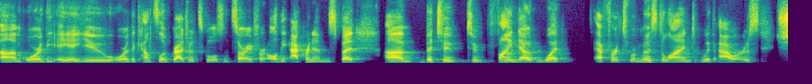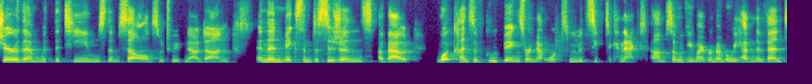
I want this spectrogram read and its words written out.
um, or the AAU or the Council of Graduate Schools, and sorry for all the acronyms, but, um, but to, to find out what efforts were most aligned with ours, share them with the teams themselves, which we've now done, and then make some decisions about what kinds of groupings or networks we would seek to connect. Um, some of you might remember we had an event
